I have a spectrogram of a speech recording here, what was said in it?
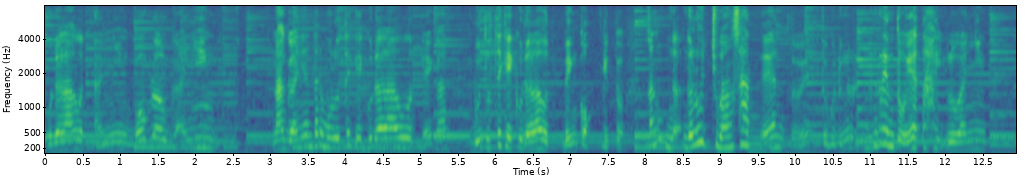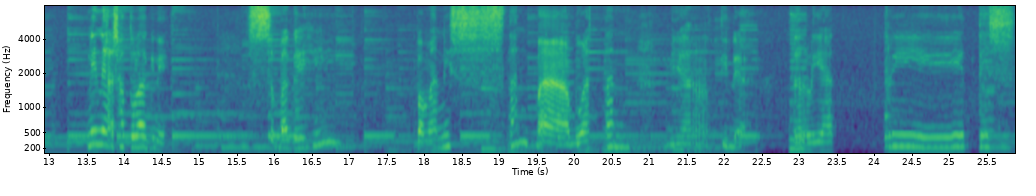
kuda laut anjing goblok anjing. Naganya ntar mulutnya kayak kuda laut ya kan? Buntutnya kayak kuda laut bengkok gitu. Kan nggak nggak lucu bangsat ya kan? Tuh ya. Tuh gue denger dengerin tuh ya tahi lu anjing. Ini nih satu lagi nih. Sebagai pemanis tanpa buatan biar tidak terlihat kritis.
